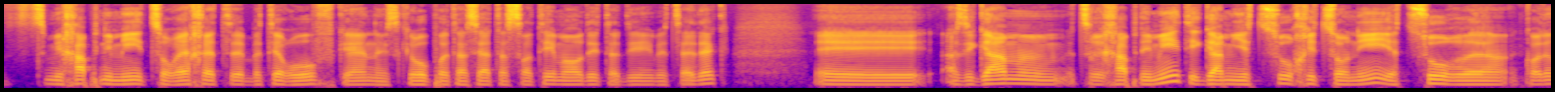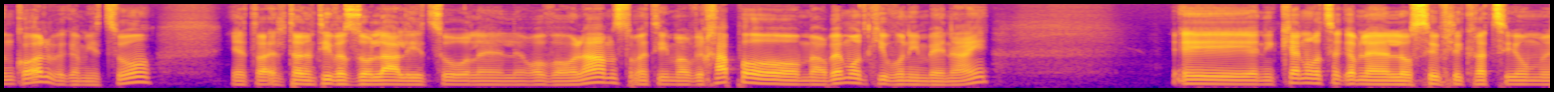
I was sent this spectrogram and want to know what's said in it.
צמיחה פנימית, צורכת אה, בטירוף, כן? הזכירו פה את תעשיית הסרטים ההודית, עדי, בצדק. אה, אז היא גם צריכה פנימית, היא גם ייצוא חיצוני, ייצור אה, קודם כל, וגם ייצוא. היא אלטרנטיבה זולה לייצור לרוב העולם, זאת אומרת, היא מרוויחה פה מהרבה מאוד כיוונים בעיניי. אה, אני כן רוצה גם לה- להוסיף לקראת סיום אה,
